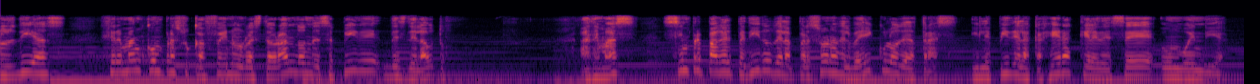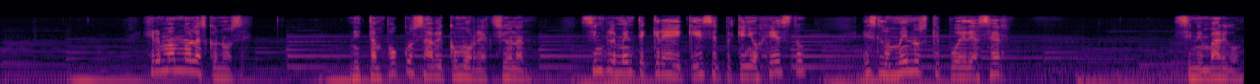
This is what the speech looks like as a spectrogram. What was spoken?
los días, Germán compra su café en un restaurante donde se pide desde el auto. Además, siempre paga el pedido de la persona del vehículo de atrás y le pide a la cajera que le desee un buen día. Germán no las conoce, ni tampoco sabe cómo reaccionan. Simplemente cree que ese pequeño gesto es lo menos que puede hacer. Sin embargo,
